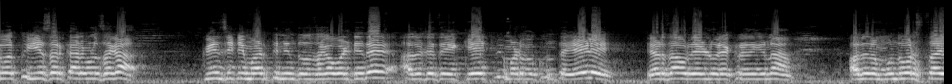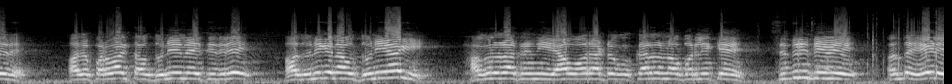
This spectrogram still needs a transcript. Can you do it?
ಇವತ್ತು ಈ ಸರ್ಕಾರಗಳು ಸಹ ಕ್ವೀನ್ ಸಿಟಿ ಮಾಡ್ತೀನಿ ಅಂತ ಸಹ ಹೊರಟಿದೆ. ಅದ್ರ ಜೊತೆ ಕೆ ಎಚ್ ಪಿ ಮಾಡಬೇಕು ಅಂತ ಹೇಳಿ ಎರಡು ಸಾವಿರದ ಏಳ್ನೂರು ಎಕರೆಗಿನ ಅದನ್ನು ಮುಂದುವರಿಸ್ತಾ ಇದೆ. ಅದರ ಪರವಾಗಿ ತಾವು ಧ್ವನಿಯನ್ನು ಎತ್ತಿದ್ದೀರಿ. ಆ ಧ್ವನಿಗೆ ನಾವು ಧ್ವನಿಯಾಗಿ ಹಗಲು ರಾತ್ರಿ ನೀ ಯಾವ ಹೋರಾಟಕ್ಕೂ ಕರೆದು ನಾವು ಬರಲಿಕ್ಕೆ ಸಿದ್ಧರಿದ್ದೀವಿ ಅಂತ ಹೇಳಿ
